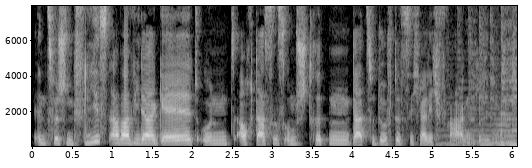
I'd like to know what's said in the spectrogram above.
Inzwischen fließt aber wieder Geld und auch das ist umstritten. Dazu dürfte es sicherlich Fragen geben.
